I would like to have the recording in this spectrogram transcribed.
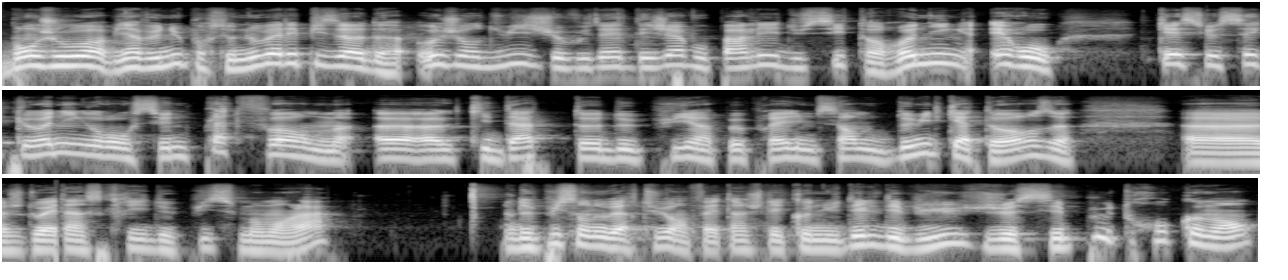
Bonjour, bienvenue pour ce nouvel épisode. Aujourd'hui, je voulais déjà vous parler du site Running Hero. Qu'est-ce que c'est que Running Hero? C'est une plateforme euh, qui date depuis à peu près, il me semble, 2014. Euh, je dois être inscrit depuis ce moment-là. Depuis son ouverture, en fait, hein, je l'ai connu dès le début. Je sais plus trop comment.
